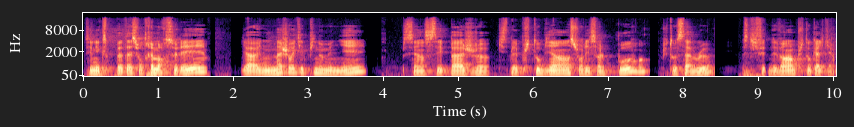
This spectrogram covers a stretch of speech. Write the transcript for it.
C'est une exploitation très morcelée. Il y a une majorité de pinot meunier. C'est un cépage qui se plaît plutôt bien sur les sols pauvres, plutôt sableux, ce qui fait des vins plutôt calcaires.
